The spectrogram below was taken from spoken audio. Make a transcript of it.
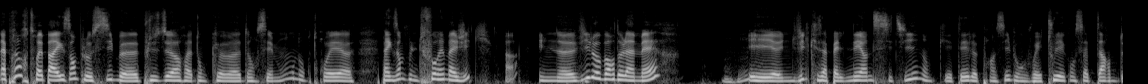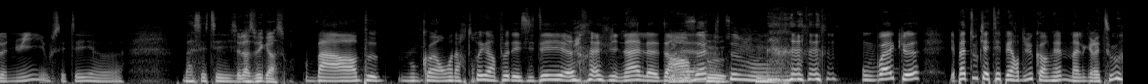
après, on retrouvait par exemple aussi bah, plusieurs. Donc, euh, dans ces mondes, on retrouvait euh, par exemple une forêt magique, Ah. une euh, ville au bord de la mer Mhm. et euh, une ville qui s'appelle Neon City, donc qui était le principe où on voyait tous les concept art de nuit, où c'était. euh, bah, c'était. C'est Las Vegas. quoi. Bah, un peu. Donc, euh, on a retrouvé un peu des idées euh, finales. Dans Un la- peu. Exactement. On voit qu'il n'y a pas tout qui a été perdu quand même, malgré tout.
